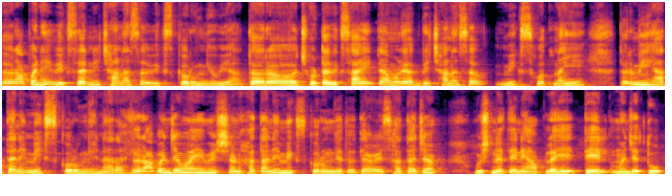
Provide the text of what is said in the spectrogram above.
तर आपण हे विक्सरने छान असं विक्स करून घेऊया. तर छोटं विक्स आहे त्यामुळे अगदी छान असं मिक्स होत नाही आहे तर मी हाताने मिक्स करून घेणार आहे. तर आपण जेव्हा हे मिश्रण हाताने मिक्स करून घेतो त्यावेळेस हाताच्या उष्णतेने आपलं हे तेल म्हणजे तूप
